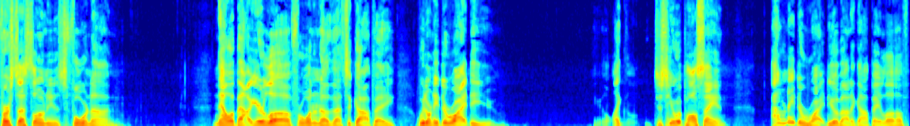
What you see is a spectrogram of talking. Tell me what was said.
1 Thessalonians 4 9. Now, about your love for one another, that's agape, we don't need to write to you. Like, just hear what Paul's saying. I don't need to write to you about agape love.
